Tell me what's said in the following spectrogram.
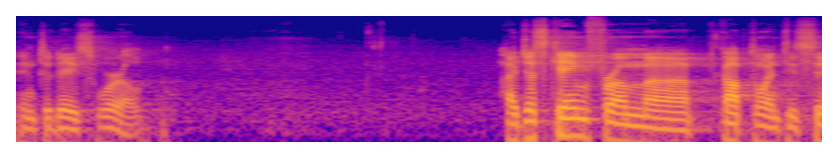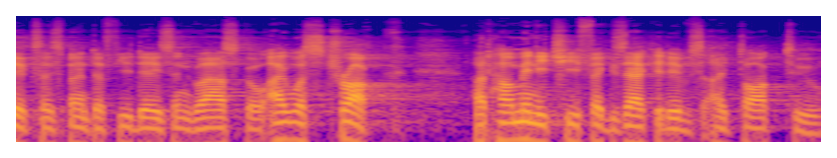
in today's world? I just came from uh, COP26. I spent a few days in Glasgow. I was struck at how many chief executives I talked to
